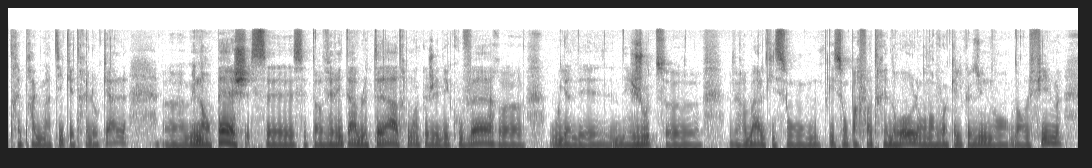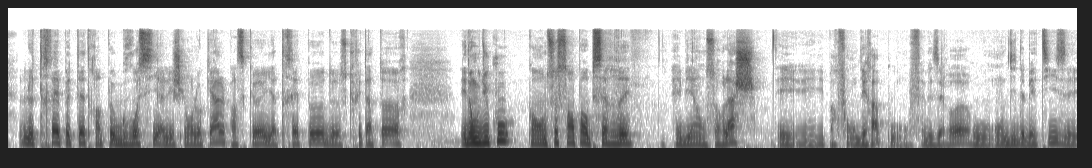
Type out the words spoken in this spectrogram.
très pragmatiques et très locales. Euh, mais n'empêche, c'est un véritable théâtre, moi, que j'ai découvert, euh, où il y a des, joutes verbales qui sont, qui sont parfois très drôles. On en voit quelques-unes dans, dans le film. Le trait peut être un peu grossi à l'échelon local parce qu'il y a très peu de scrutateurs. Et donc, du coup, quand on ne se sent pas observé, eh bien, on se relâche. Et, parfois, on dérape ou on fait des erreurs ou on dit des bêtises.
